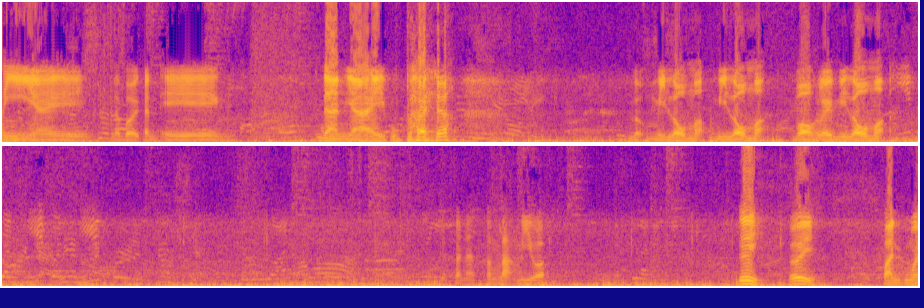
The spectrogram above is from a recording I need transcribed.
นี่ไงระเบิดกันเองดันไงกูไปอะลมีล้มอะมีล้มอะ บอกเลยมีล้มอะพีทวันพีทวันพีทเดี๋ยวกันนะข้างหลังมีวะเฮ้ยเฮ้ยฟันกูไหม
